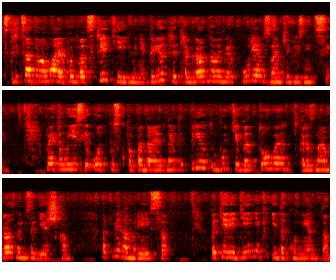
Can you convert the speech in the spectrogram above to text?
С 30 мая по 23 июня период ретроградного Меркурия в знаке Близнецы. Поэтому, если отпуск попадает на этот период, будьте готовы к разнообразным задержкам, отменам рейсов, потере денег и документов,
